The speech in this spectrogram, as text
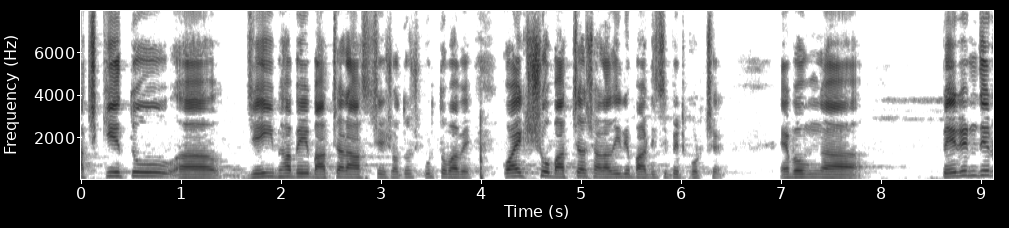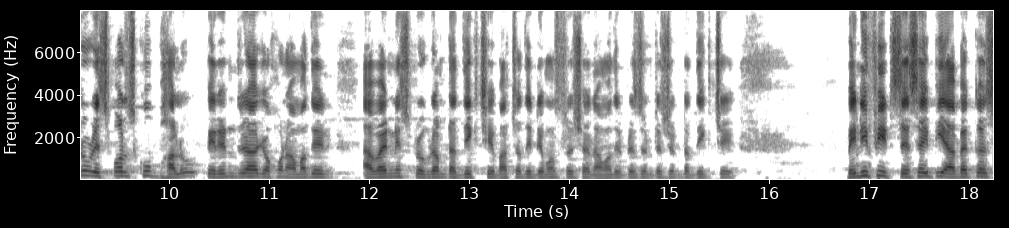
আজকে তো যেইভাবে বাচ্চারা আসছে, স্বতঃস্ফূর্তভাবে কয়েকশো বাচ্চা সারাদিনে পার্টিসিপেট করছে। এবং পেরেন্টদেরও রেসপন্স খুব ভালো। পেরেন্টরা যখন আমাদের অ্যাওয়ারনেস প্রোগ্রামটা দেখছে, বাচ্চাদের ডেমনস্ট্রেশন আমাদের প্রেজেন্টেশনটা দেখছে বেনিফিটস এসআইপি অ্যাবাকাস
